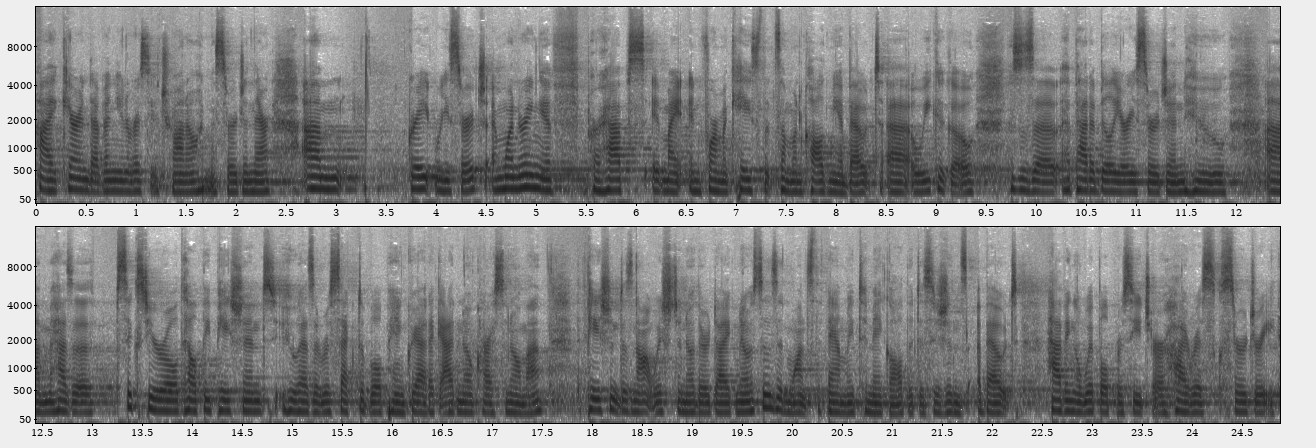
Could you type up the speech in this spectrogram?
Hi, Karen Devon, University of Toronto. I'm a surgeon there. Um, great research. I'm wondering if perhaps it might inform a case that someone called me about uh, a week ago. This is a hepatobiliary surgeon who um, has a 60 year old healthy patient who has a resectable pancreatic adenocarcinoma. The patient does not wish to know their diagnosis and wants the family to make all the decisions about having a Whipple procedure, high risk surgery.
